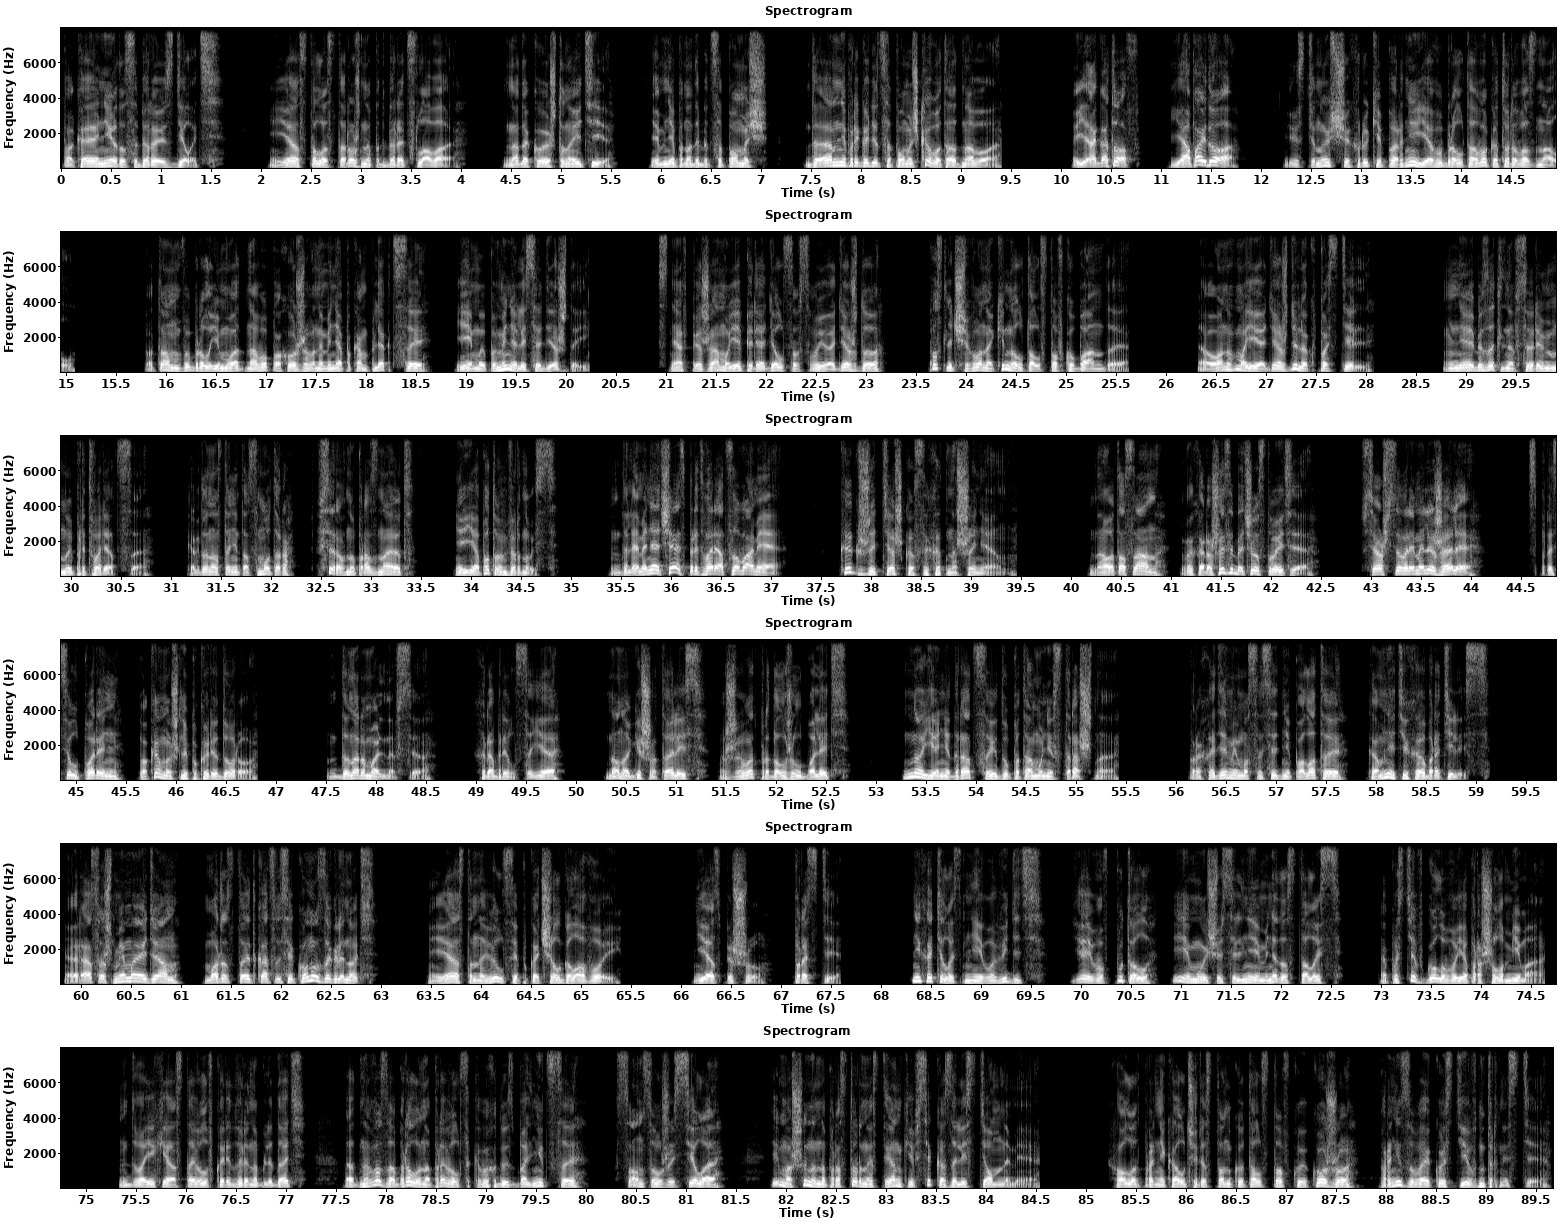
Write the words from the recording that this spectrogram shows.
Пока я не это собираюсь сделать. Я стал осторожно подбирать слова. Надо кое-что найти и мне понадобится помощь. Да, мне пригодится помощь кого-то одного. Я готов! Я пойду!» Из тянущих руки парней я выбрал того, которого знал. Потом выбрал ему одного, похожего на меня по комплекции, и мы поменялись одеждой. Сняв пижаму, я переоделся в свою одежду, после чего накинул толстовку банды. Он в моей одежде лег в постель. Не обязательно все время мной притворяться. Когда настанет осмотр, все равно прознают, и я потом вернусь. Для меня честь притворяться вами!» Как же тяжко с их отношением. «Наото-сан, вы хорошо себя чувствуете? Всё ж всё время лежали?» Спросил парень, пока мы шли по коридору. «Да нормально всё», — храбрился я, но ноги шатались, живот продолжил болеть. Но я не драться иду, потому не страшно. Проходя мимо соседней палаты, ко мне тихо обратились. «Раз уж мимо идём, может, стоит к Ацусикуну заглянуть?» Я остановился и покачал головой. «Я спешу. Прости. Не хотелось мне его видеть. Я его впутал, и ему еще сильнее меня досталось. Опустив голову, я прошел мимо. Двоих я оставил в коридоре наблюдать. Одного забрал и направился к выходу из больницы. Солнце уже село, и машины на просторной стоянке все казались темными. Холод проникал через тонкую толстовку и кожу, пронизывая кости и внутренности.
